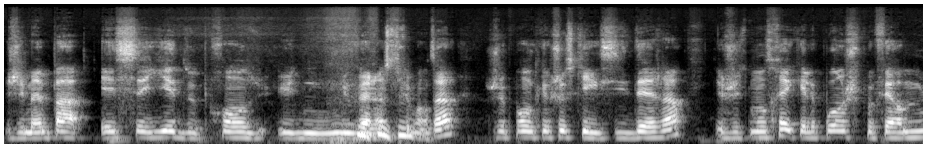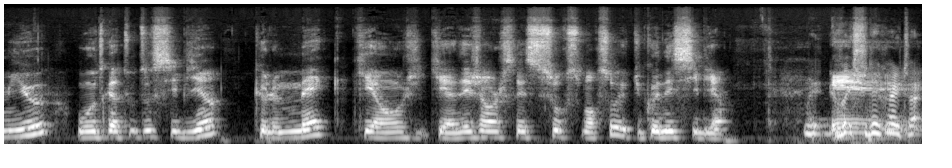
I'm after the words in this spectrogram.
j'ai même pas essayé de prendre une nouvelle instrumentale. Je prends quelque chose qui existe déjà et je vais te montrer à quel point je peux faire mieux, ou en tout cas tout aussi bien, que le mec qui a, qui a déjà enregistré sur ce morceau et que tu connais si bien. je suis d'accord avec toi.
